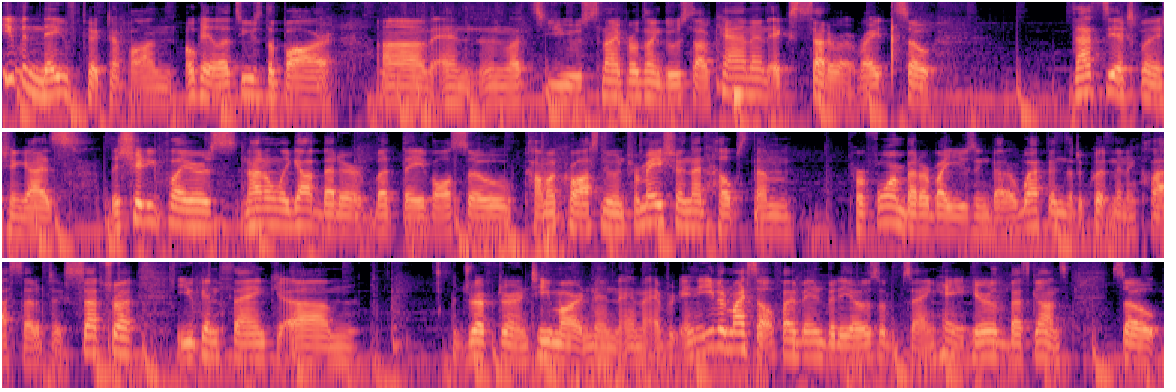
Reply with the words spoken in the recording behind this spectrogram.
even they've picked up on, okay, let's use the bar um, and, and let's use snipers on Gustav Cannon, etc. Right? So that's the explanation, guys. The shitty players not only got better, but they've also come across new information that helps them perform better by using better weapons and equipment and class setups, etc. You can thank um, Drift0r and TmarTn and and, every, and even myself. I've made videos of saying, hey, here are the best guns. So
